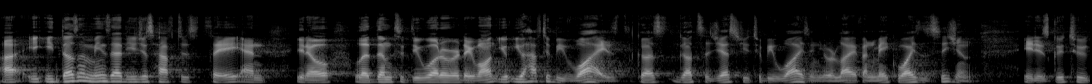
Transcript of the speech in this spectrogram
Uh, it, it doesn't mean that you just have to stay and you know let them to do whatever they want. You, you have to be wise. God, God suggests you to be wise in your life and make wise decisions. It is good to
